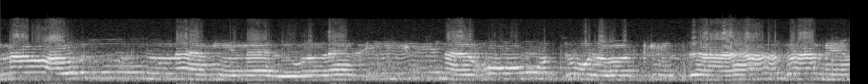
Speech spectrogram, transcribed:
ولتسمعن من الذين أوتوا الكتاب من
